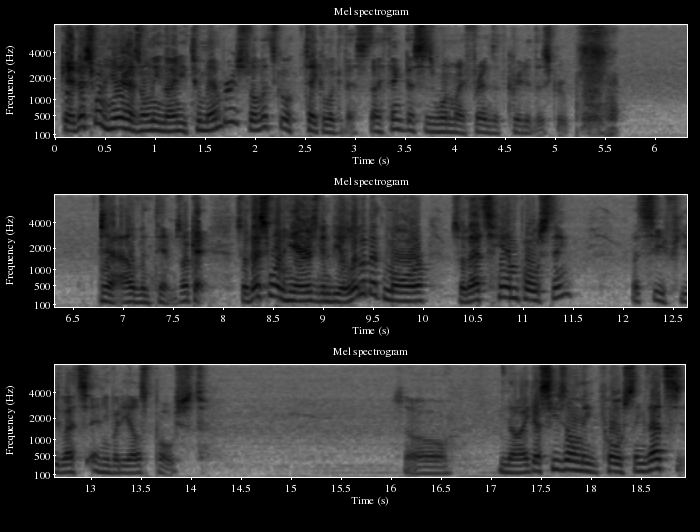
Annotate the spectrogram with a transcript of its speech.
okay, this one here has only 92 members, so let's go take a look at this. I think this is one of my friends that created this group. Yeah, Alvin Timms. Okay, so this one here is going to be a little bit more. So that's him posting. Let's see if he lets anybody else post. So, no, I guess he's only posting. That's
